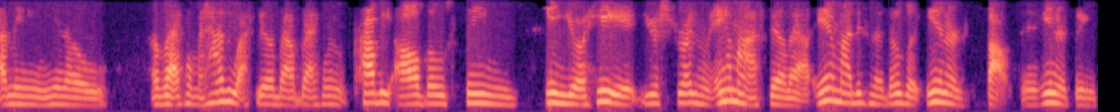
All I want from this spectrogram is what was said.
I mean, you know, a black woman. How do I feel about black women? Probably all those things in your head. You're struggling. Am I a sellout? Am I this and that? Those are inner thoughts and inner things.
